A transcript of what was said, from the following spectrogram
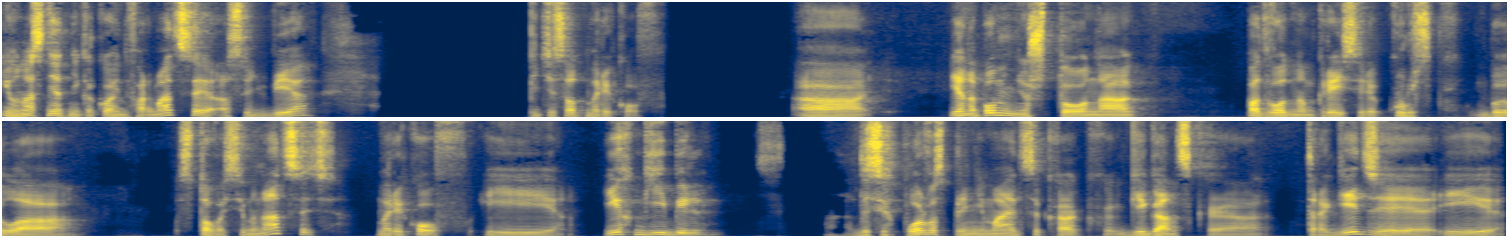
и у нас нет никакой информации о судьбе 500 моряков. А, Я напомню, что на подводном крейсере «Курск» было 118 моряков, и их гибель до сих пор воспринимается как гигантская трагедия и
